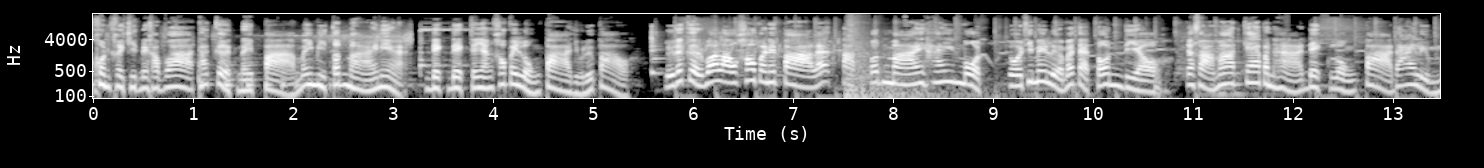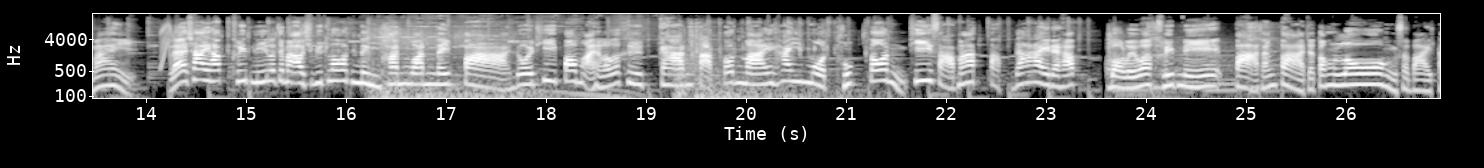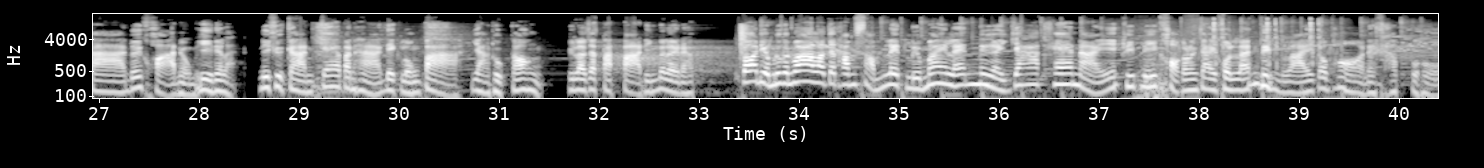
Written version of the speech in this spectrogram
ทุกคนเคยคิดไหมครับว่า ถ้าเกิดในป่าไม่มีต้นไม้เนี่ย เด็กๆ จะยังเข้าไปหลงป่าอยู่หรือเปล่า หรือถ้าเกิดว่าเราเข้าไปในป่าและตัดต้นไม้ให้หมด โดยที่ไม่เหลือแม้แต่ต้นเดียว จะสามารถแก้ปัญหาเด็กหลงป่าได้หรือไม่ และใช่ครับคลิปนี้เราจะมาเอาชีวิตรอด 1,000 วันในป่า โดยที่เป้าหมายของเราก็คือ การตัดต้นไม้ให้หมดทุกต้นที่สามารถตัดได้นะครับบอกเลยว่าคลิปนี้ป่าทั้งป่าจะต้องโล่งสบายตาด้วยขวานของพี่นี่แหละ นี่คือการแก้ปัญหาเด็กหลงป่าอย่างถูกต้อง คือเราจะตัดป่าทิ้งไปเลยนะครับ ก็เดี๋ยวมาดูกันว่าเราจะทำสำเร็จหรือไม่และเหนื่อยยากแค่ไหน คลิปนี้ขอกำลังใจคนละหนึ่งไลค์ก็พอนะครับโอ้โห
